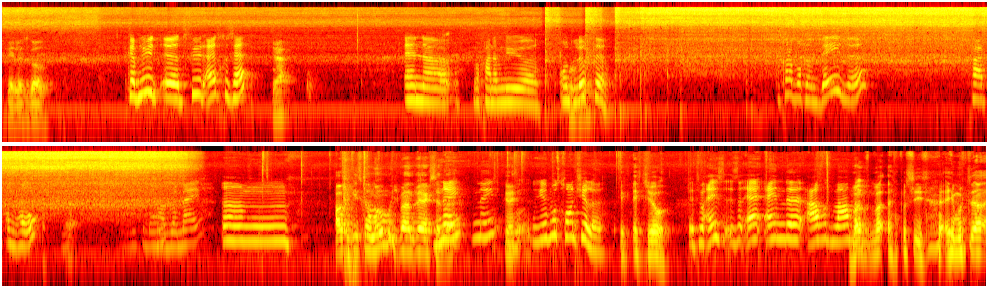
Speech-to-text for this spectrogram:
Oké, let's go. Ik heb nu het, eh, het vuur uitgezet. Ja. En eh, we gaan hem nu eh, ontluchten. Grappig, en deze gaat omhoog. Maar bij mij... Ehm, Als ik iets kan doen, moet je me aan het werk zetten. nee, nee. Je moet gewoon chillen. Ik, ik chill. Het is, een e- einde avondmaal. Wat, wat, precies. Je moet eh,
